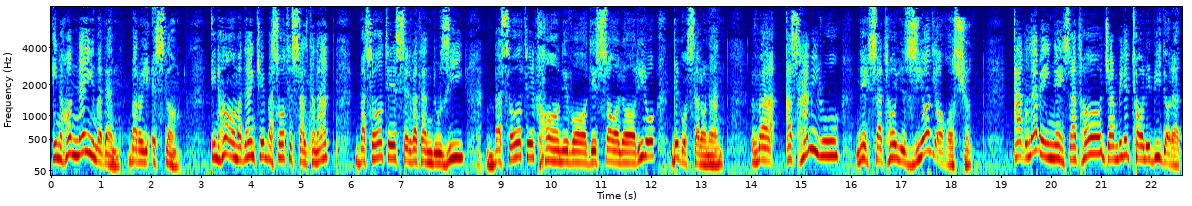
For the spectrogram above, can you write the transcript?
اینها نیومدن برای اسلام. اینها آمدن که بسات سلطنت بسات ثروت اندوزی بسات خانواده سالاری رو بگسترانند و از همین رو نهست های زیادی آغاز شد. اغلب این نهست ها جنبه طالبی دارد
